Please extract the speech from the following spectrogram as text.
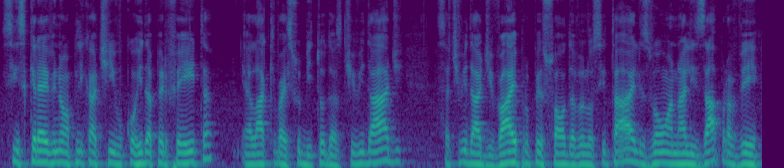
Se inscreve no aplicativo Corrida Perfeita, é lá que vai subir toda a atividade. Essa atividade vai para o pessoal da Velocitar, eles vão analisar para ver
